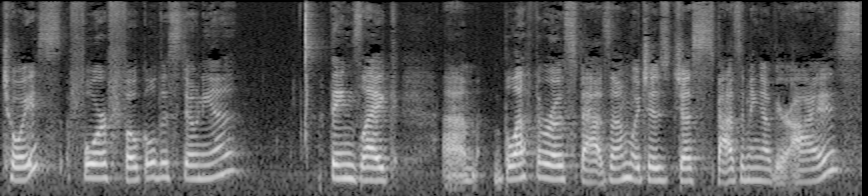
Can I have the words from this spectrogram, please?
choice for focal dystonia things like um, blepharospasm, which is just spasming of your eyes,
